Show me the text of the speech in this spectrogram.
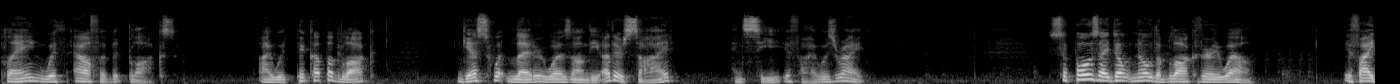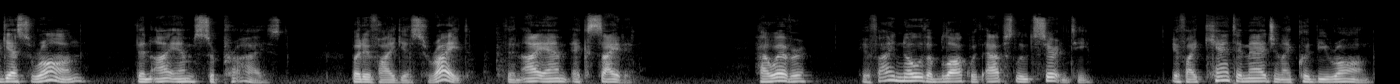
playing with alphabet blocks. I would pick up a block, guess what letter was on the other side, and see if I was right. Suppose I don't know the block very well. If I guess wrong, then I am surprised. But if I guess right, then I am excited. However, if I know the block with absolute certainty, if I can't imagine I could be wrong,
